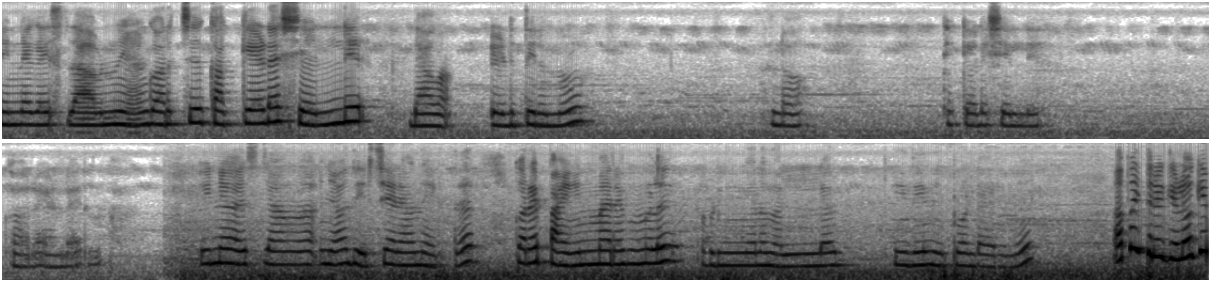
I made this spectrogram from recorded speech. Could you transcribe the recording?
പിന്നെ ഗൈസ് അവിടുന്ന് ഞാൻ കുറച്ച് കക്കയുടെ ഷെല്ല് ഇതാവാം എടുത്തിരുന്നു. ഉണ്ടോ കക്കയുടെ ഷെല്ല് കുറേ ഉണ്ടായിരുന്നു. പിന്നെ ഞാൻ തിരിച്ചു വരാൻ നേരത്ത് കുറേ പൈൻ മരങ്ങൾ അവിടെ ഇങ്ങനെ നല്ല രീതിയിൽ നിൽപ്പുണ്ടായിരുന്നു അപ്പോൾ ഇത്രയൊക്കെയുള്ളൂ. ഓക്കെ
